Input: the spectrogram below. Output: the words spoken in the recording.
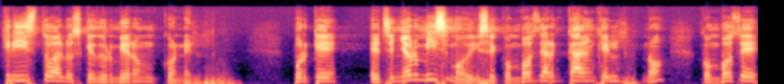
Cristo a los que durmieron con él. Porque el Señor mismo, dice, con voz de arcángel, ¿no? Con voz de,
